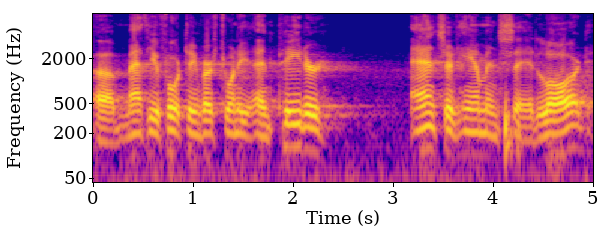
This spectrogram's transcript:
uh, Matthew 14, verse 20, and Peter answered him and said, Lord,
